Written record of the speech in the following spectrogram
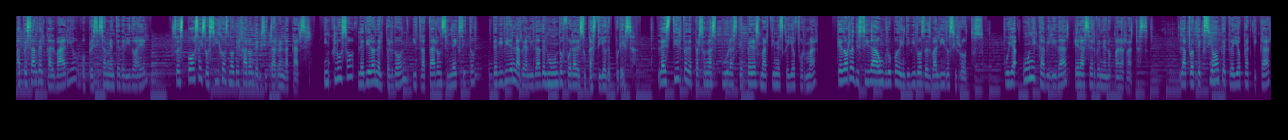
A pesar del calvario, o precisamente debido a él, su esposa y sus hijos no dejaron de visitarlo en la cárcel. Incluso le dieron el perdón y trataron sin éxito de vivir en la realidad del mundo fuera de su castillo de pureza. La estirpe de personas puras que Pérez Martínez creyó formar quedó reducida a un grupo de individuos desvalidos y rotos, cuya única habilidad era hacer veneno para ratas. La protección que creyó practicar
